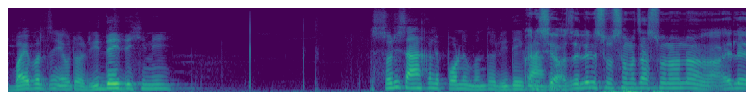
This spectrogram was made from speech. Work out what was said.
बाइबल चाहिँ एउटा हृदयदेखि नै सरिस आँखाले पढ्नु भने त हृदयको भनेपछि आँखा हजुरले नि सुसमाचार सुनाउन अहिले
